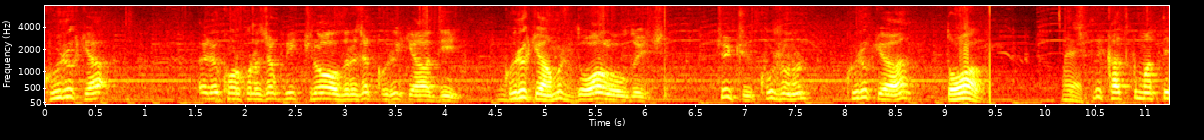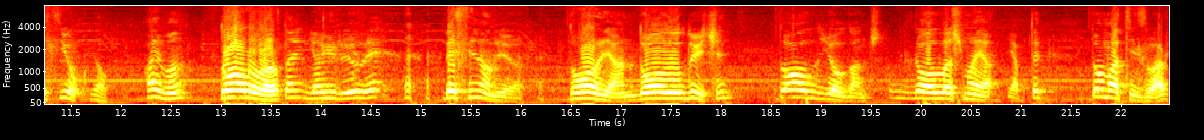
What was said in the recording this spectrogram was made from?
kuyruk yağı öyle korkulacak bir kilo aldıracak kuyruk yağı değil. Kuyruk yağımız doğal olduğu için. Çünkü kuzunun kuyruk yağı doğal. Evet. Hiçbir katkı maddesi yok. Yok. Hayvan doğal olaraktan yayılıyor ve besin alıyor. Doğal yani. Doğal olduğu için doğal yoldan çıktık. Doğallaşma ya- yaptık. Domates var.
